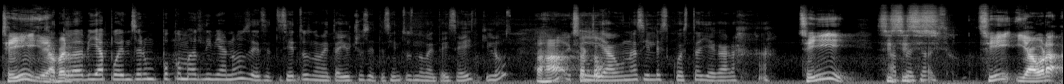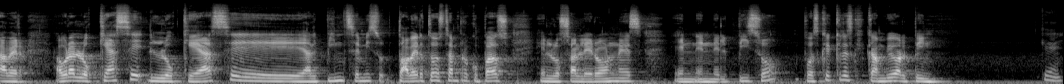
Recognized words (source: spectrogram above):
Sí, y O sea, a ver. todavía pueden ser un poco más livianos, de 798 a 796 kilos. Ajá, exacto. Y aún así les cuesta llegar a... Sí, sí, a sí, sí. Sí, y ahora, a ver, ahora lo que hace, lo que hace Alpine se me hizo. A ver, todos están preocupados en los alerones, en, en el piso. Pues, ¿qué crees que cambió Alpine? ¿Qué?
